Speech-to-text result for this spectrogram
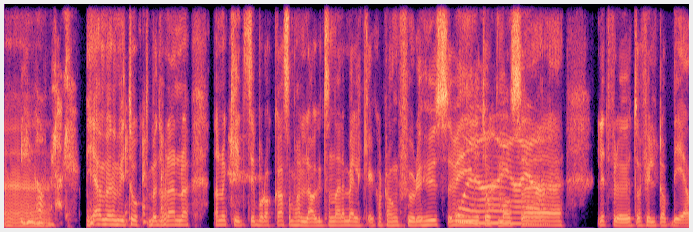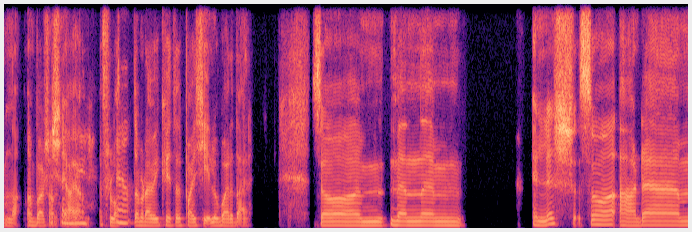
Uh, ja, men vi tok det med, det er, noen, det er noen kids i blokka som har lagd sånn melkekartongfuglehus. Vi oh, ja, tok med oss ja, ja. Eh, litt frø ut og fylte opp de igjen, da. Og bare sånn, ja ja, flott, da ble vi kvitt et par kilo bare der. Så, men um, ellers så er det um,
